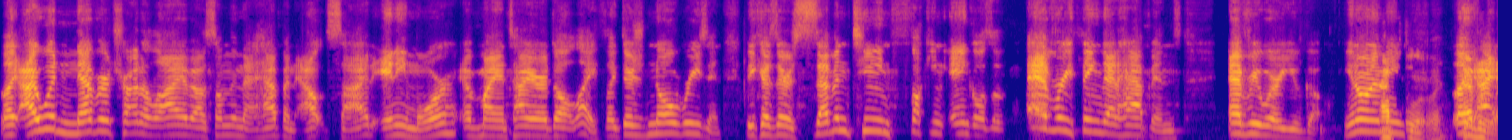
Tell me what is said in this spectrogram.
Like I would never try to lie about something that happened outside anymore of my entire adult life. Like there's no reason because there's 17 fucking angles of everything that happens everywhere you go. You know what I mean? Absolutely. Like I.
